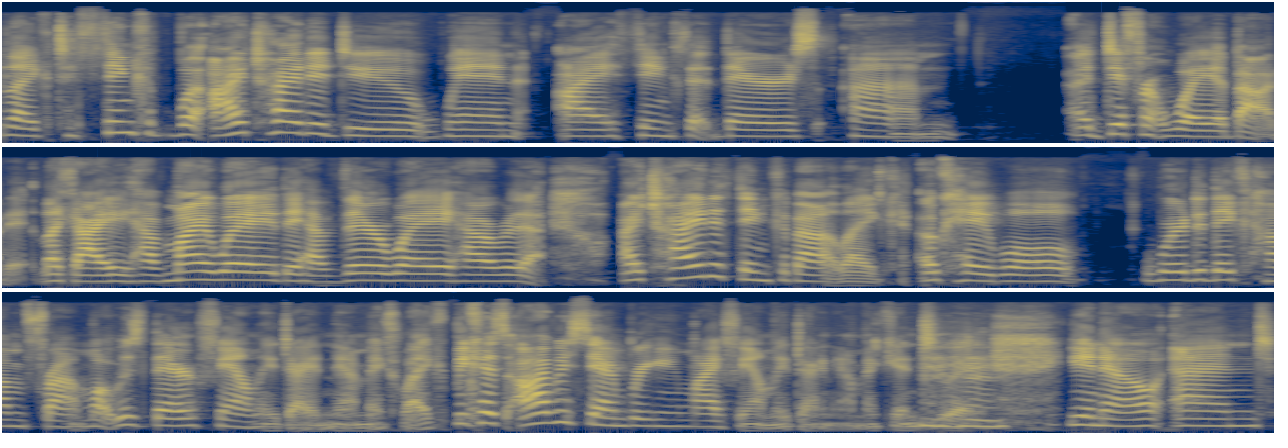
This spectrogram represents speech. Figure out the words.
like to think what I try to do when I think that there's um, a different way about it. Like I have my way, they have their way, however that. I try to think about like, okay, well, where did they come from? What was their family dynamic like? Because obviously I'm bringing my family dynamic into it, mm-hmm. you know, and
